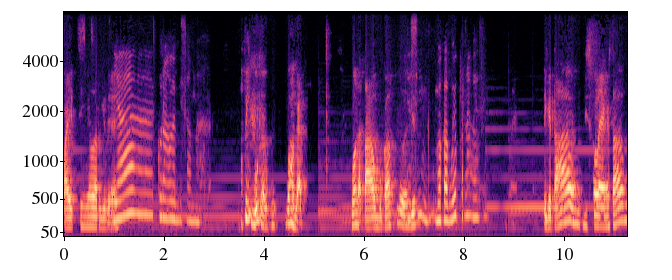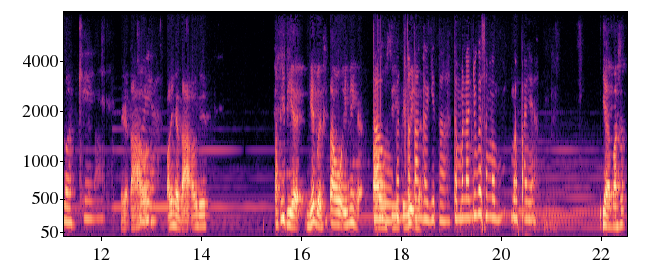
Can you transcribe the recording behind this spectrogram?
fight similar gitu ya, ya kurang lebih sama. Tapi gua nggak gua nggak gua nggak tahu bokap lu ya anjir. sih bapak gue pernah gak sih? Tiga tahun di sekolah yang sama. Oke. Nggak oh tahu ya paling nggak tahu deh tapi dia dia berarti tahu ini nggak? Tahu tahu si kan Tiwi tetangga kita. Temenan juga sama bapaknya. Iya maksud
